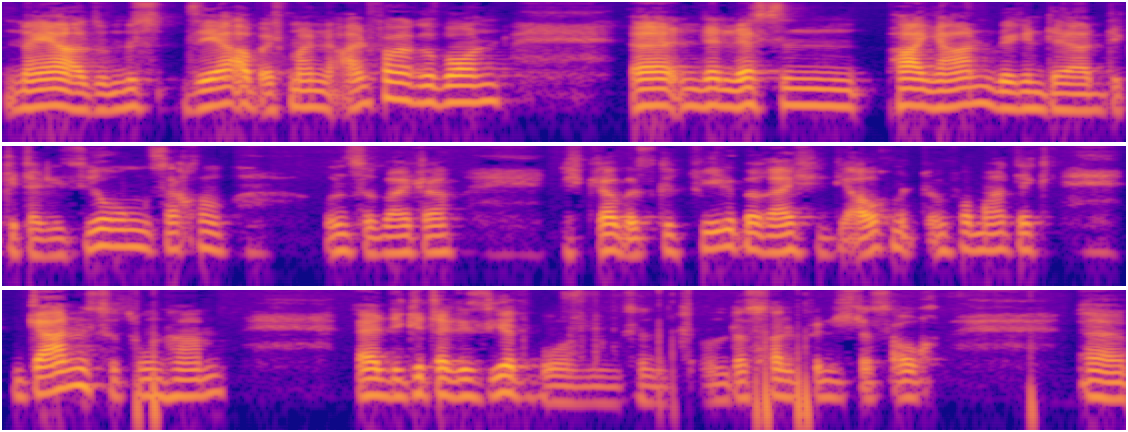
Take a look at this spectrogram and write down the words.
naja, also nicht sehr, aber ich meine einfacher geworden äh, in den letzten paar Jahren wegen der Digitalisierungssache und so weiter. Ich glaube, es gibt viele Bereiche, die auch mit Informatik gar nichts zu tun haben, äh, digitalisiert worden sind. Und deshalb finde ich das auch äh,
